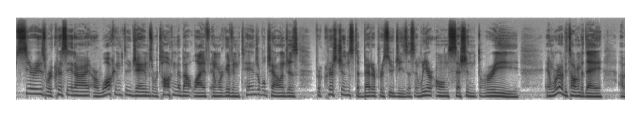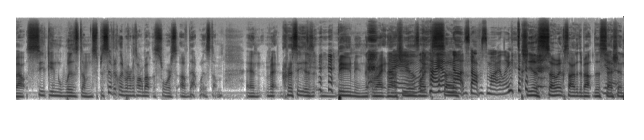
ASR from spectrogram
series where Chrissy and I are walking through James. We're talking about life and we're giving tangible challenges for Christians to better pursue Jesus. And we are on session three. And we're going to be talking today about seeking wisdom. Specifically, we're going to talk about the source of that wisdom. And Chrissy is beaming right now. I she am. is like I have so not stopped smiling. she is so excited about this session.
